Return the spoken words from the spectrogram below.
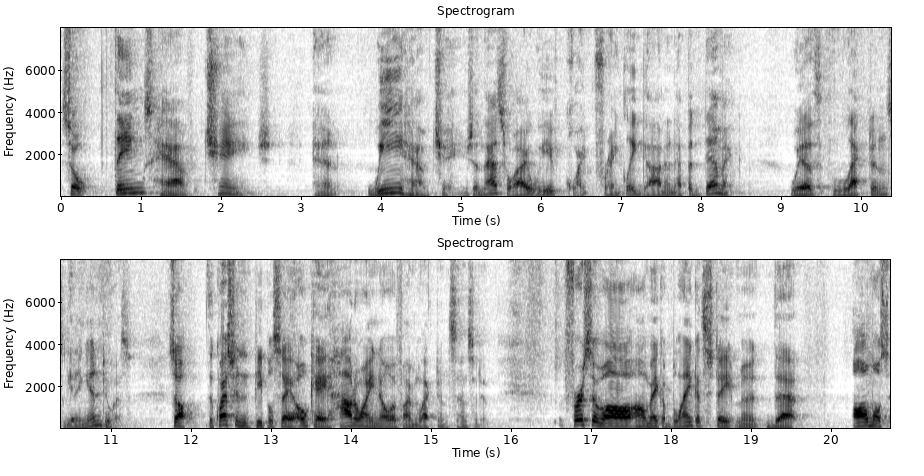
So things have changed and we have changed and that's why we've quite frankly got an epidemic with lectins getting into us. So the question people say, okay, how do I know if I'm lectin sensitive? First of all, I'll make a blanket statement that almost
